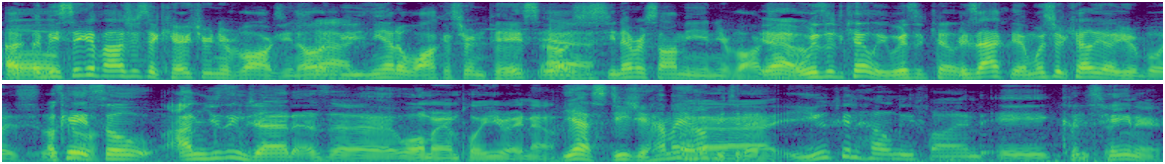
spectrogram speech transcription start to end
I- It'd be sick if I was just a character in your vlogs, you know? Like you, you had to walk a certain pace. Yeah. I was just you never saw me in your vlogs. Yeah, you know? Wizard Kelly. Wizard Kelly. Exactly. I'm Wizard Kelly out here, boys. Let's Okay, go. so I'm using Jad as a Walmart employee right now. Yes, DJ, how may I But, help you uh, today? you can help me find a container.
